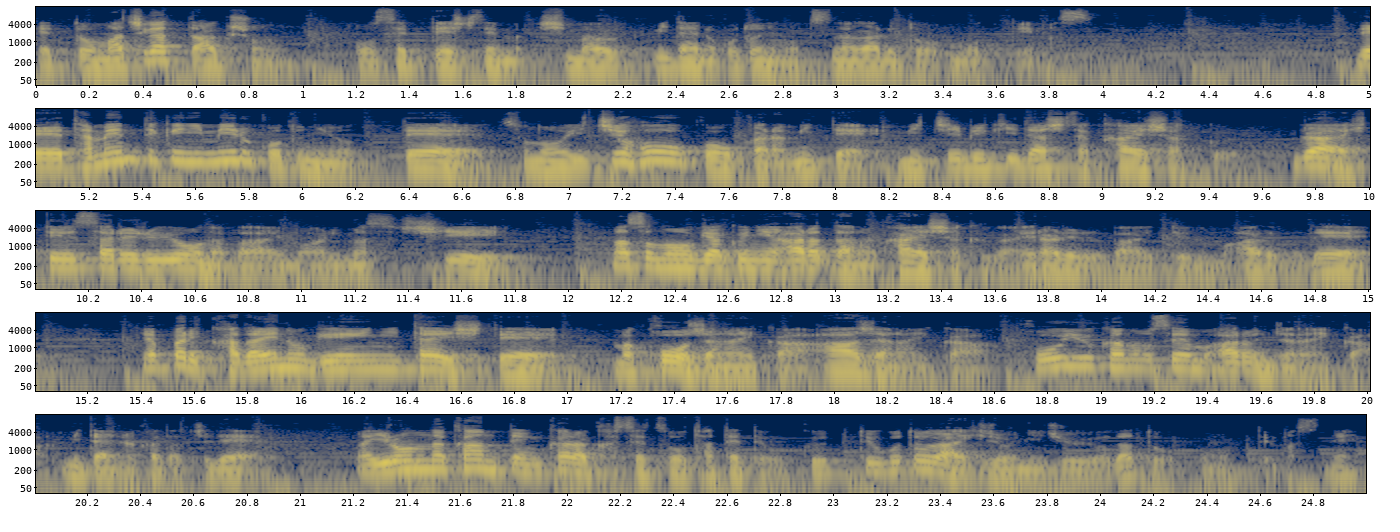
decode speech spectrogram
えっと、間違ったアクションを設定してしまうみたいなことにもつながると思っています。で多面的に見ることによってその一方向から見て導き出した解釈が否定されるような場合もありますし、まあ、その逆に新たな解釈が得られる場合っていうのもあるのでやっぱり課題の原因に対して、まあ、こうじゃないかああじゃないかこういう可能性もあるんじゃないかみたいな形でまあ、いろんな観点から仮説を立てておくっていうことが非常に重要だと思っていますね。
